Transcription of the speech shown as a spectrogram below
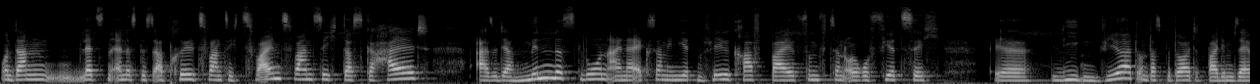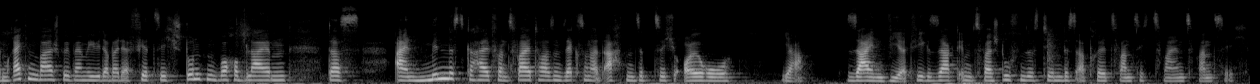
und dann letzten Endes bis April 2022 das Gehalt, also der Mindestlohn einer examinierten Pflegekraft bei 15,40 Euro äh, liegen wird. Und das bedeutet bei demselben Rechenbeispiel, wenn wir wieder bei der 40-Stunden-Woche bleiben, dass ein Mindestgehalt von 2.678 Euro ja, sein wird. Wie gesagt, im Zwei-Stufen-System bis April 2022.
